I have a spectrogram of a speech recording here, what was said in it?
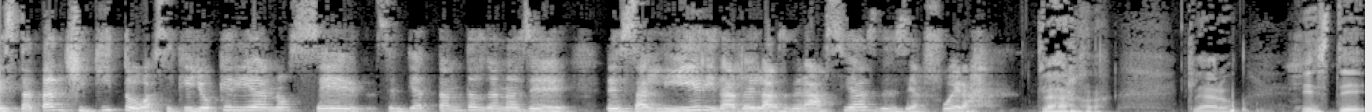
está tan chiquito, así que yo quería, no sé, sentía tantas ganas de, de salir y darle las gracias desde afuera. Claro, claro. Este,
